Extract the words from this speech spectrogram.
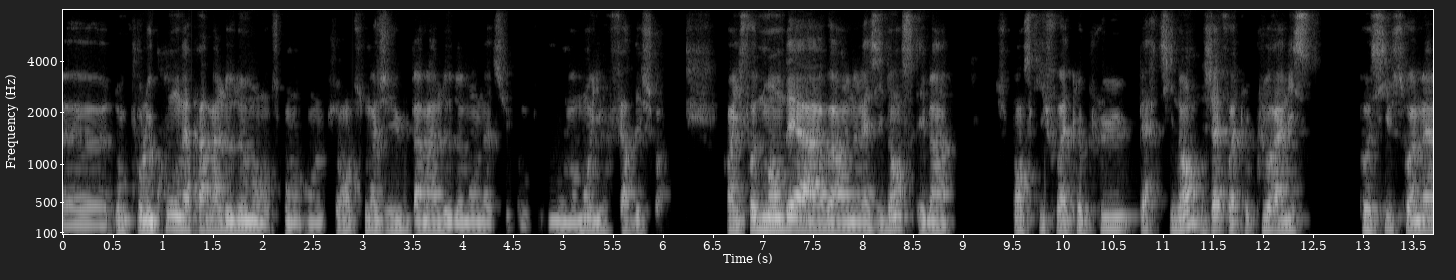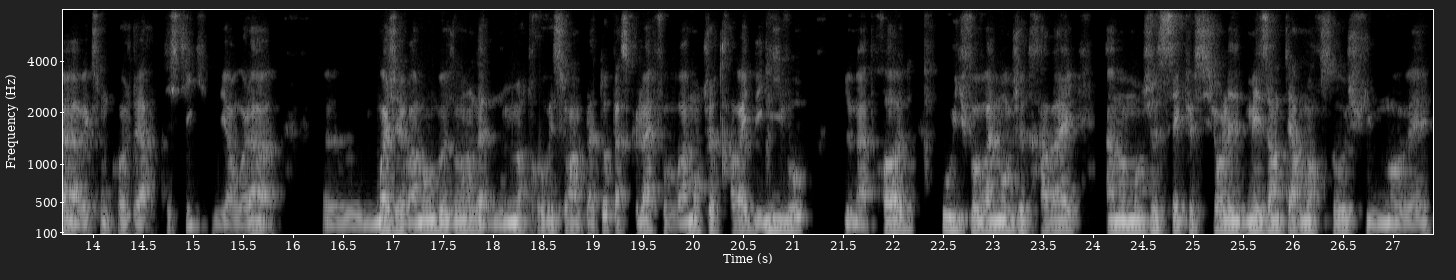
Euh, donc pour le coup, on a pas mal de demandes. En, en l'occurrence, moi j'ai eu pas mal de demandes là-dessus. Donc au moment il faut faire des choix. Quand il faut demander à avoir une résidence, eh ben, je pense qu'il faut être le plus pertinent. Déjà, il faut être le plus réaliste possible soi-même avec son projet artistique. Dire, voilà, euh, moi, j'ai vraiment besoin de me retrouver sur un plateau parce que là, il faut vraiment que je travaille des niveaux de ma prod, où il faut vraiment que je travaille. À un moment, je sais que sur les, mes intermorceaux, je suis mauvais.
